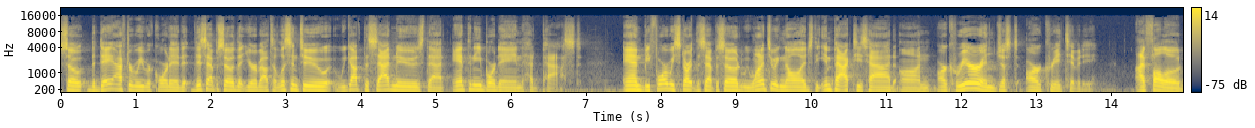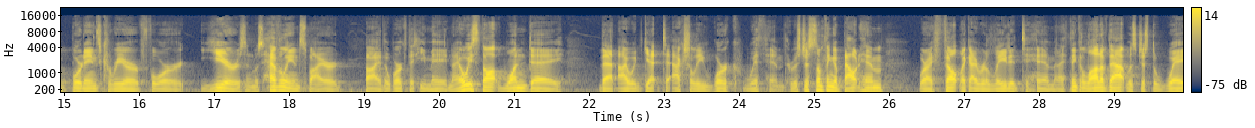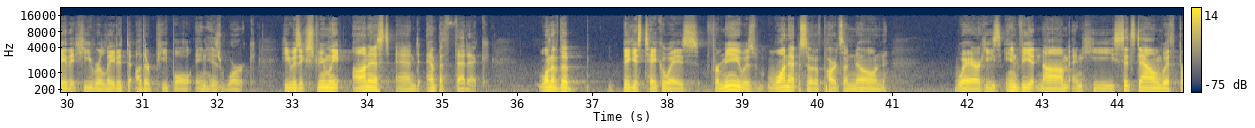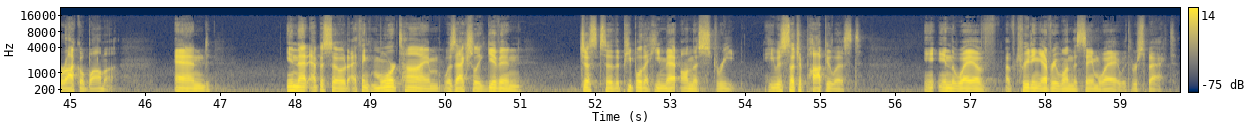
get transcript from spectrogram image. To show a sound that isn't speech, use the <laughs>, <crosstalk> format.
So, the day after we recorded this episode that you're about to listen to, we got the sad news that Anthony Bourdain had passed. And before we start this episode, we wanted to acknowledge the impact he's had on our career and just our creativity. I followed Bourdain's career for years and was heavily inspired by the work that he made. And I always thought one day that I would get to actually work with him. There was just something about him where I felt like I related to him. And I think a lot of that was just the way that he related to other people in his work. He was extremely honest and empathetic. One of the biggest takeaways for me was one episode of Parts Unknown where he's in Vietnam and he sits down with Barack Obama. And in that episode, I think more time was actually given just to the people that he met on the street. He was such a populist in, the way of, of treating everyone the same way with respect.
